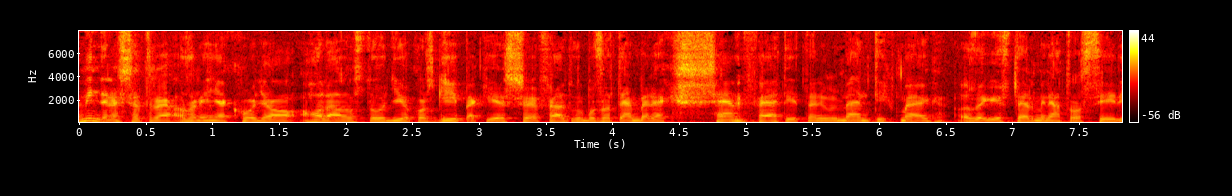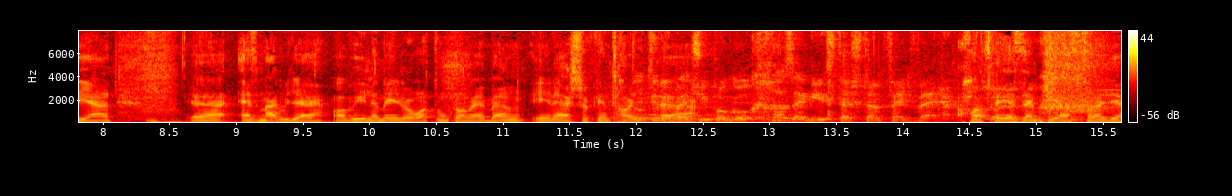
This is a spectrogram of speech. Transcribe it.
Minden esetre az a lényeg, hogy a halálosztó gyilkos gépek és felturbozott emberek sem feltétlenül mentik meg az egész Terminátor szériát. Ez már ugye a vélemény rovatunk, amelyben én elsőként hagy, Tüdőben e, csipogok, az egész testem fegyver. hadd fejezzem ki azt, hogy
